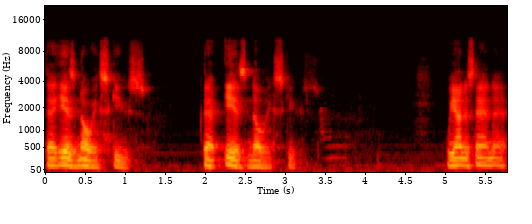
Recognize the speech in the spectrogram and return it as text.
There is no excuse. There is no excuse. We understand that?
